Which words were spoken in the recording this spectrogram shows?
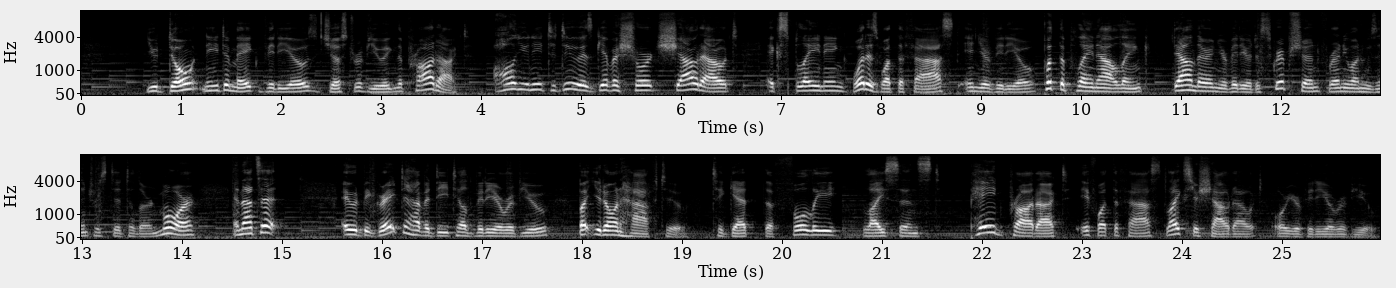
you don't need to make videos just reviewing the product. All you need to do is give a short shout out explaining what is What the Fast in your video, put the Play Now link down there in your video description for anyone who's interested to learn more, and that's it. It would be great to have a detailed video review, but you don't have to, to get the fully licensed paid product if What the Fast likes your shout out or your video review.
